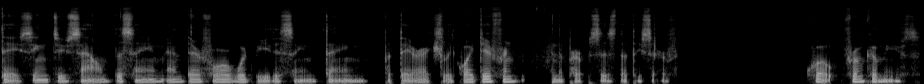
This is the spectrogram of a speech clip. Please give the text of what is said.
They seem to sound the same and therefore would be the same thing, but they are actually quite different in the purposes that they serve. Quote from Komives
